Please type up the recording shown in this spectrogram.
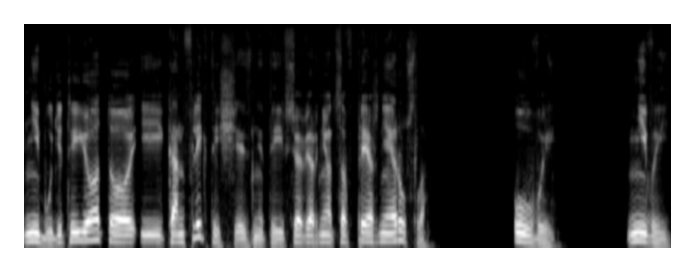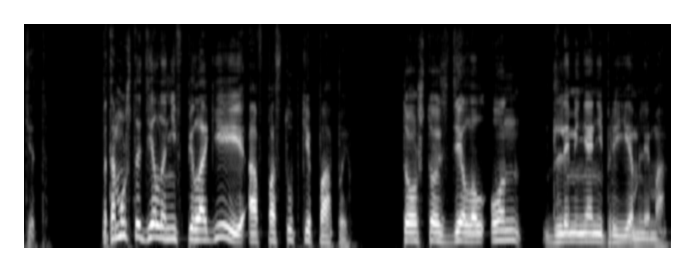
Не будет ее, то и конфликт исчезнет, и все вернется в прежнее русло». Увы, не выйдет. Потому что дело не в Пелагее, а в поступке папы. То, что сделал он, для меня неприемлемо.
